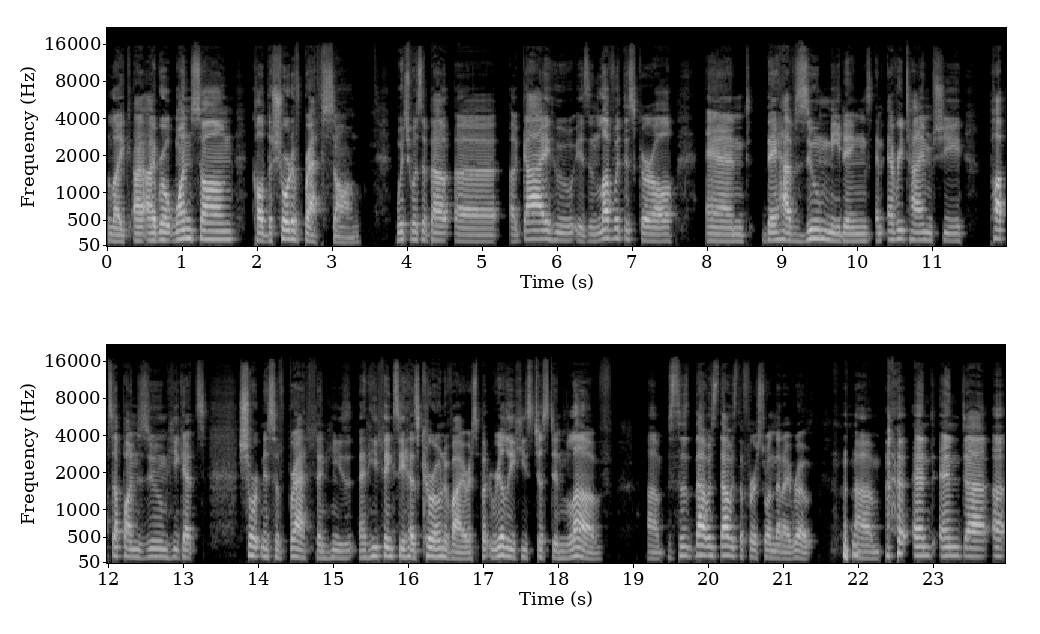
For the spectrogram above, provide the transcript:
like I, I wrote one song called the short of breath song which was about uh, a guy who is in love with this girl and they have zoom meetings and every time she pops up on zoom he gets shortness of breath and he's and he thinks he has coronavirus but really he's just in love um, so that was that was the first one that i wrote um, and and uh, uh,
